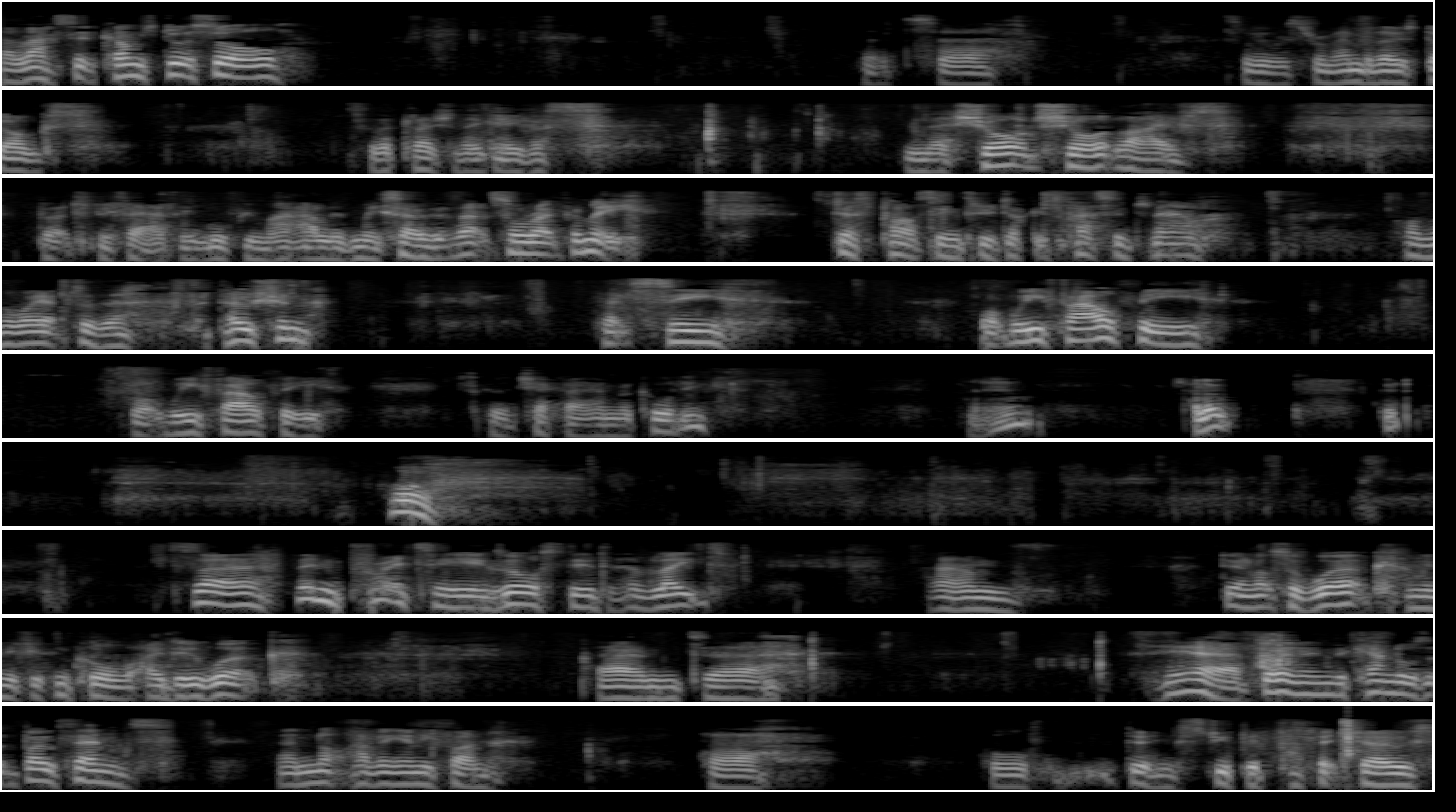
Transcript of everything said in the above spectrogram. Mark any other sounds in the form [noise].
Alas, it comes to us all. But uh, we always remember those dogs for the pleasure they gave us in their short, short lives. But to be fair, I think Wolfie might outlive me, so that's all right for me. Just passing through Duckett's Passage now, on the way up to the Ocean. Let's see what we foul thee what we thee. Just going to check I am recording. I am. Hello. Good. Oh. It's uh, been pretty exhausted of late. Um, doing lots of work. I mean, if you can call what I do work. And uh, yeah, burning the candles at both ends and not having any fun. Uh, all doing stupid puppet shows,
